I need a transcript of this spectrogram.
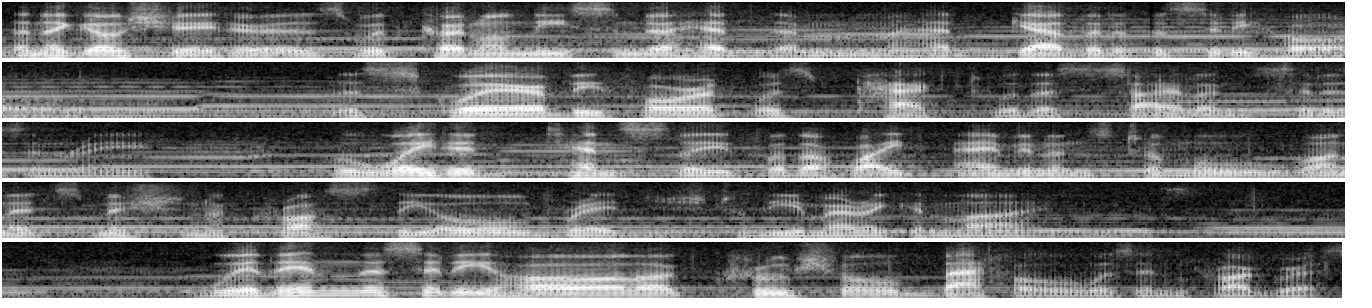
the negotiators, with Colonel Neeson to head them, had gathered at the city hall. The square before it was packed with a silent citizenry who waited tensely for the white ambulance to move on its mission across the old bridge to the American lines. Within the city hall, a crucial battle was in progress.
